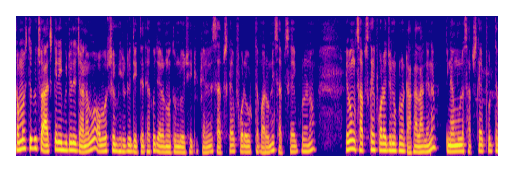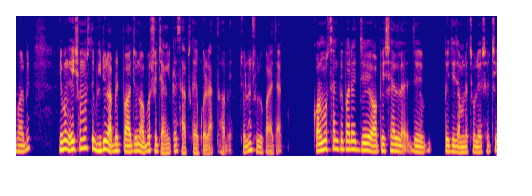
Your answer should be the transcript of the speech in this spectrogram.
সমস্ত কিছু আজকের এই ভিডিওতে জানাব। অবশ্যই ভিডিওটি দেখতে থাকো। যারা নতুন রয়েছে, ইউটিউব চ্যানেলে সাবস্ক্রাইব করে উঠতে পারোনি সাবস্ক্রাইব করে নাও। এবং সাবস্ক্রাইব করার জন্য কোনো টাকা লাগে না, বিনামূল্যে সাবস্ক্রাইব করতে পারবে। এবং এই সমস্ত ভিডিওর আপডেট পাওয়ার জন্য অবশ্যই চ্যানেলকে সাবস্ক্রাইব করে রাখতে হবে। চলুন শুরু করা যাক। কর্মস্থান পেপারের যে অফিসিয়াল যে পেজে আমরা চলে এসেছি,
